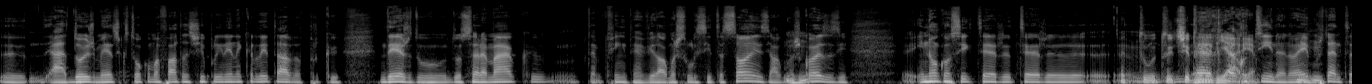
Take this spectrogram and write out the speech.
eh, há dois meses que estou com uma falta de disciplina inacreditável, porque desde o do Saramago, que, enfim, tem havido algumas solicitações e algumas Uhum. coisas e, e não consigo ter, ter eh, A tu- tua disciplina a, a rotina, não é? E Uhum. portanto,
